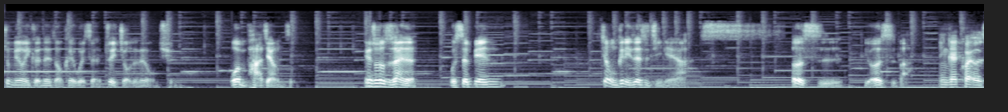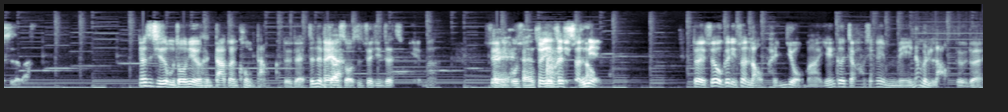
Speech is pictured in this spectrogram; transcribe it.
就没有一个那种可以维持最久的那种群，我很怕这样子，因为说实在的，我身边。像我跟你认识几年啊？二十有二十吧，应该快二十了吧。但是其实我们中间有很大段空档嘛，对不对？真的比较熟是最近这几年嘛。所以我可能最近这十年。对，所以我跟你算老朋友嘛。严格讲，好像也没那么老，对不对？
